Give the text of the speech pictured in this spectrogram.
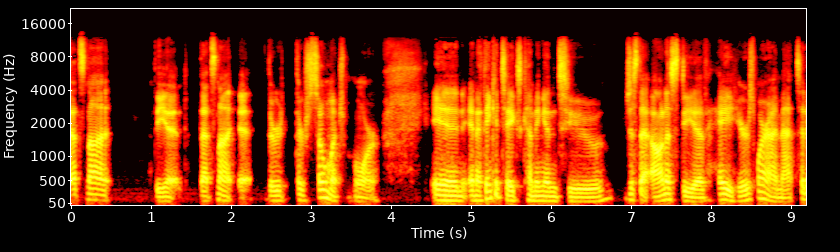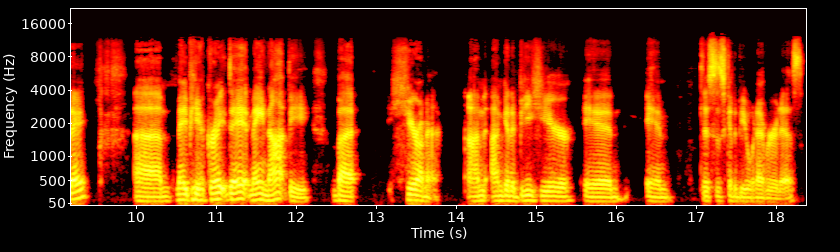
that's not the end. That's not it. There there's so much more. And and i think it takes coming into just that honesty of hey here's where i'm at today. Um, maybe a great day it may not be but here i'm at. I'm i'm going to be here and and this is going to be whatever it is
